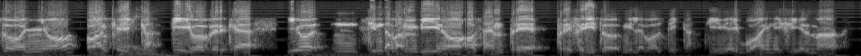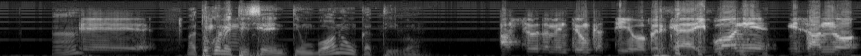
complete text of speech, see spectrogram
sogno o anche il Ok. cattivo, perché io mh, sin da bambino ho sempre preferito mille volte i cattivi ai buoni nei film. Eh? E, Ma tu e come ti quindi senti, un buono o un cattivo? assolutamente un cattivo, perché i buoni mi sanno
